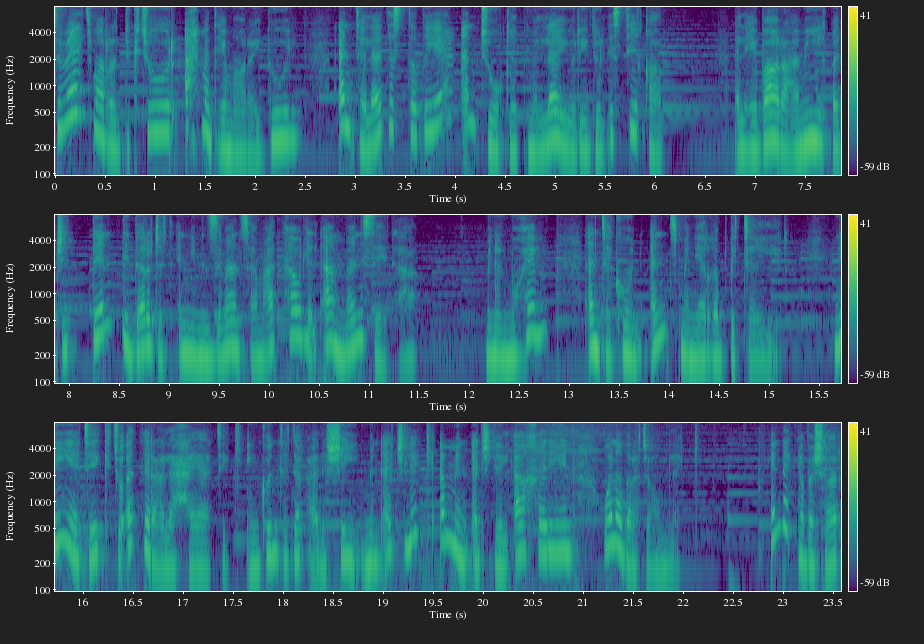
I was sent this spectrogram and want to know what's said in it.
سمعت مرة الدكتور أحمد عمارة يقول أنت لا تستطيع أن توقظ من لا يريد الاستيقاظ. العبارة عميقة جدا لدرجة أني من زمان سمعتها وللآن ما نسيتها. من المهم أن تكون أنت من يرغب بالتغيير. نيتك تؤثر على حياتك إن كنت تفعل الشيء من أجلك أم من أجل الآخرين ونظرتهم لك. إحنا كبشر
